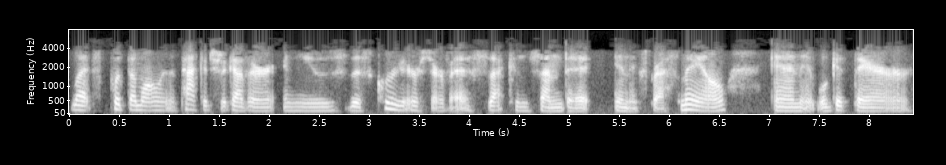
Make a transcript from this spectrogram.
Let's put them all in a package together and use this courier service that can send it in express mail and it will get there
